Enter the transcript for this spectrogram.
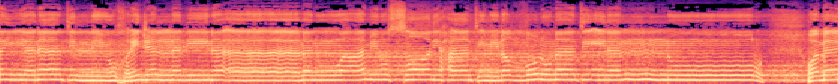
الله مبينات ليخرج الذين آمنوا وعملوا الصالحات من الظلمات إلى النور. ومن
